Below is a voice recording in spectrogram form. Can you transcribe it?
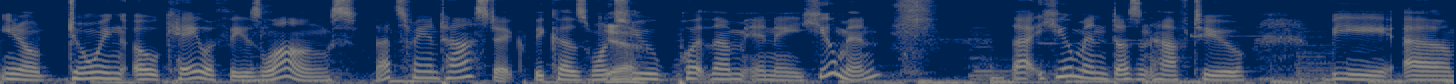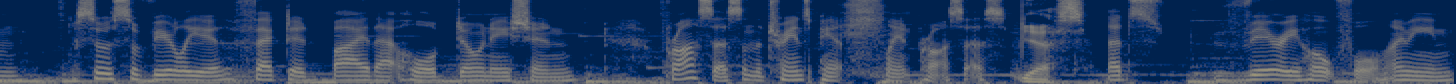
you know doing okay with these lungs, that's fantastic because once Yeah. you put them in a human, that human doesn't have to be um, so severely affected by that whole donation process and the transplant plant process. Yes. That's very hopeful. I mean,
